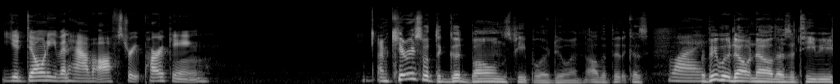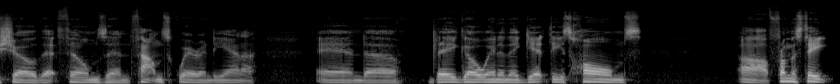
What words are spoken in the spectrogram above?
You don't even have off-street parking. I'm curious what the Good Bones people are doing. All the because Why? for people who don't know, there's a TV show that films in Fountain Square, Indiana, and uh, they go in and they get these homes uh, from the state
